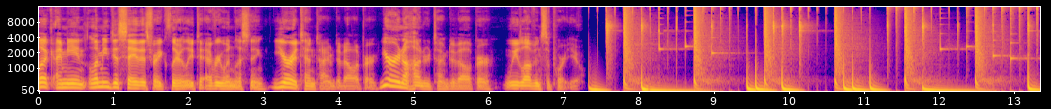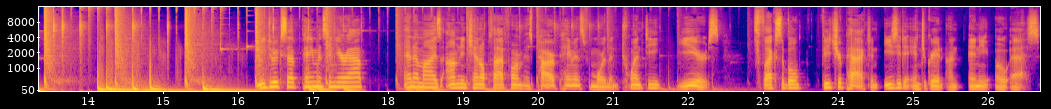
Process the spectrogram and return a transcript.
Look, I mean, let me just say this very clearly to everyone listening. You're a 10 time developer, you're an 100 time developer. We love and support you. Need to accept payments in your app? NMI's omnichannel platform has powered payments for more than 20 years. It's flexible, feature-packed, and easy to integrate on any OS.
